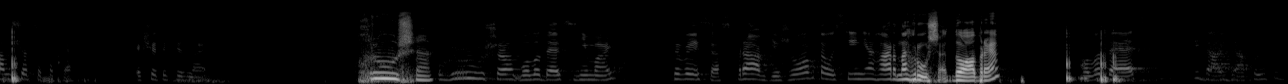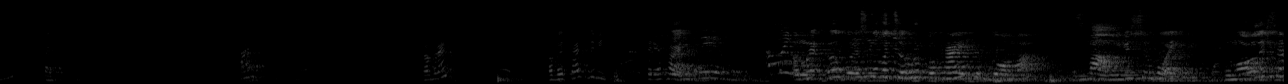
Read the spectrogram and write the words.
Нам, що це таке, якщо ти впізнаєш. Груша. Груша, молодець, знімай. Дивися, справді жовта, осіння, гарна груша. Добре. Молодець. Сідай, дякую тобі. Добре? А ви теж дивіться, спостерігайте. А ми ви обов'язково цю гру пограєте вдома з мамою сьогодні. Домовилися?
